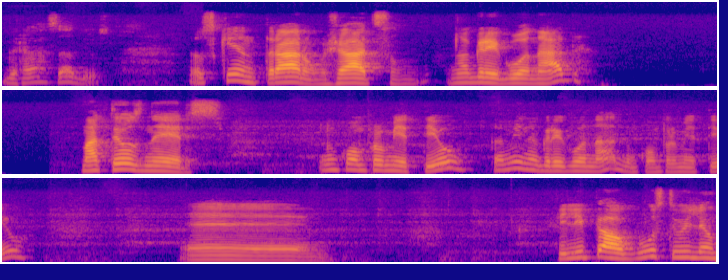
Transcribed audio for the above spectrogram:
Graças a Deus. Os que entraram, Jadson não agregou nada. Matheus Neres não comprometeu, também não agregou nada, não comprometeu. É... Felipe Augusto e William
